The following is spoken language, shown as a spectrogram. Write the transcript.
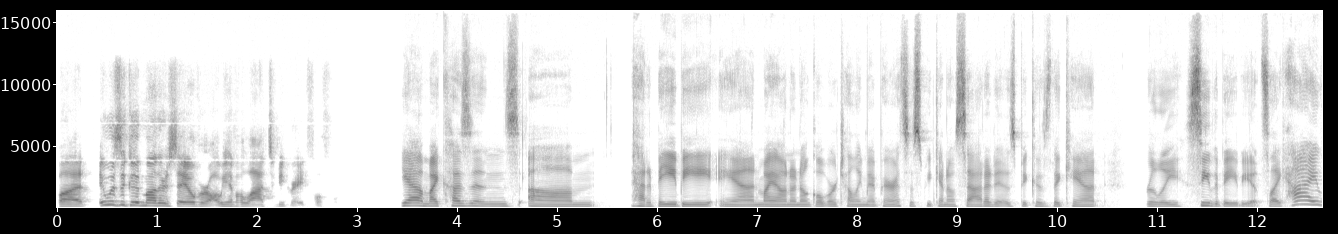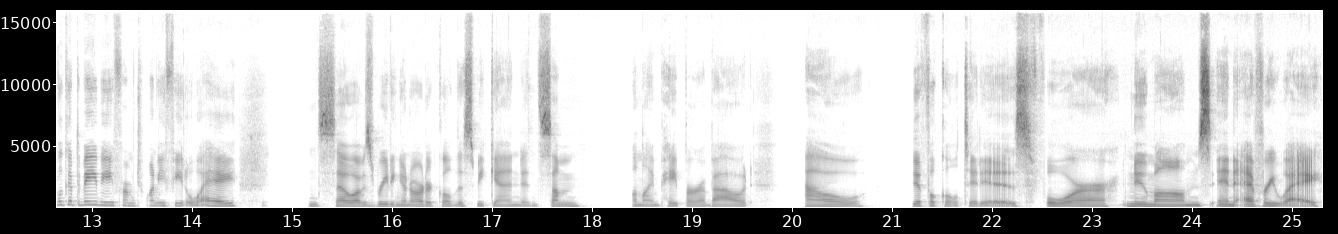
but it was a good Mother's Day overall. We have a lot to be grateful for. Yeah, my cousins um, had a baby, and my aunt and uncle were telling my parents this weekend how sad it is because they can't really see the baby. It's like, hi, look at the baby from 20 feet away. And so I was reading an article this weekend in some online paper about how difficult it is for new moms in every way.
